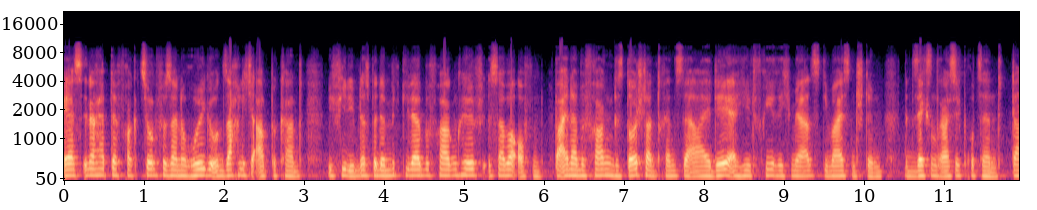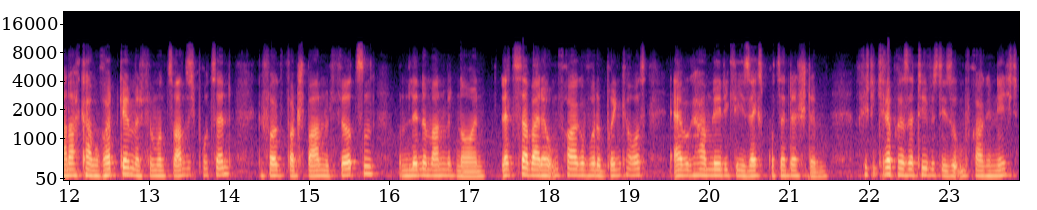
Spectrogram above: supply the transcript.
Er ist innerhalb der Fraktion für seine ruhige und sachliche Art bekannt. Wie viel ihm das bei der Mitgliederbefragung hilft, ist aber offen. Bei einer Befragung des Deutschlandtrends der ARD erhielt Friedrich Merz die meisten Stimmen mit 36 Prozent. Danach kam Röttgen mit 25 Prozent, gefolgt von Spahn mit 14 und Linnemann mit 9. Letzter bei der Umfrage wurde Brinkhaus, er bekam lediglich 6 Prozent der Stimmen. Richtig repräsentativ ist diese Umfrage nicht,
